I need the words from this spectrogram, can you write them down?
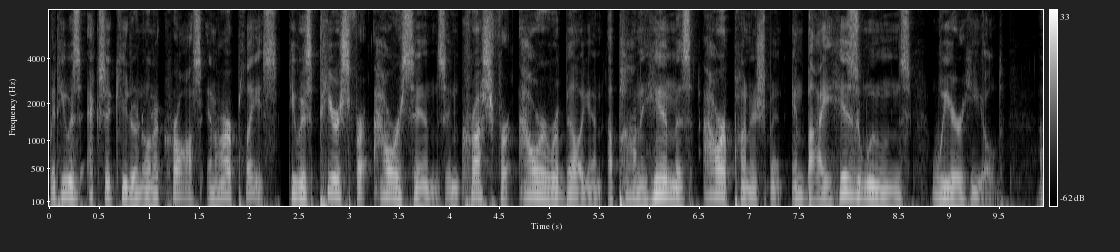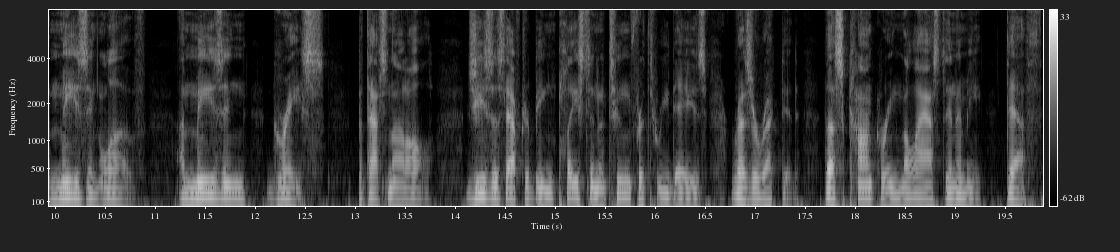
but he was executed on a cross in our place. He was pierced for our sins and crushed for our rebellion. Upon him is our punishment, and by his wounds we are healed amazing love, amazing grace. But that's not all. Jesus, after being placed in a tomb for three days, resurrected, thus conquering the last enemy, death.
